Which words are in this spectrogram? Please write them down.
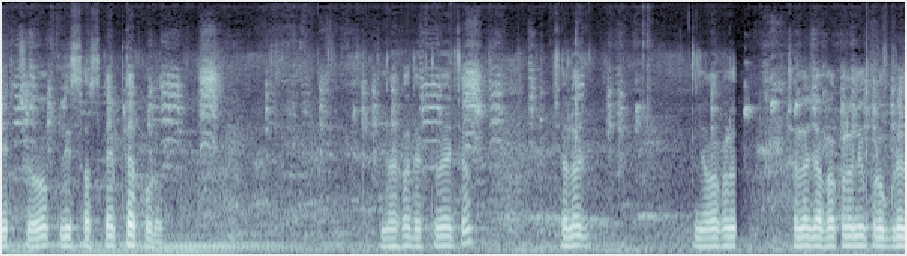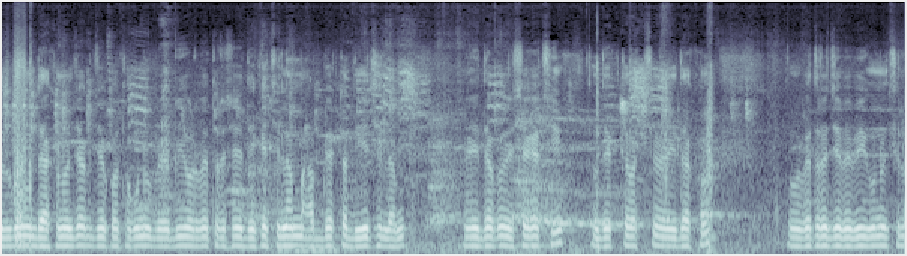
দেখছ প্লিজ সাবস্ক্রাইবটা করো। দেখো, দেখতে পেয়েছ? চলো কলোনি চলো জবা কলোনি প্রোগ্রেসগুলো দেখানো যাক, যে কতগুলো বেবি ওর ভেতরে সে দেখেছিলাম আপডেটটা দিয়েছিলাম। এই দেখো, এসে গেছি। তো দেখতে পাচ্ছ, এই দেখো, ওর ভেতরে যে বেবিগুলো ছিল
